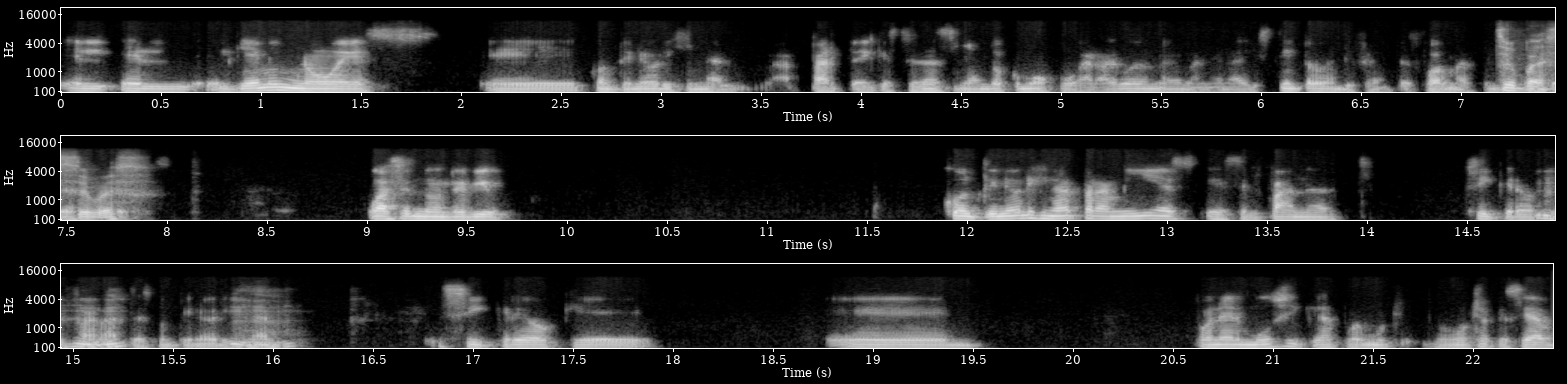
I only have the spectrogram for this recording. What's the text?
el, el, el gaming no es eh, contenido original, aparte de que estés enseñando cómo jugar algo de una manera distinta o en diferentes formas. Sí, pues, sí, pues. O haciendo un review. Contenido original para mí es, es el fanart. Sí creo que el fanart es contenido original. Sí creo que eh, poner música, por mucho, que sea,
